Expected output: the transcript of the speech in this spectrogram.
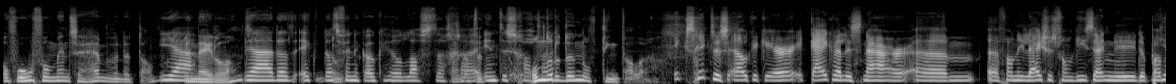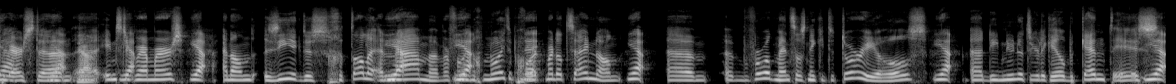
Over hoeveel mensen hebben we het dan Ja. in Nederland? Ja, dat, ik, dat vind ik ook heel lastig eh, in te schatten. Honderden of tientallen? Ik schrik dus elke keer. Ik kijk wel eens naar ehm, eh, van die lijstjes van wie zijn nu de populairste ja. eh, Ja. Instagrammers. Ja, En dan zie ik dus getallen en Ja. namen waarvan Ja. ik nog nooit heb gehoord. Nee. Maar dat zijn dan ja, ehm, eh, bijvoorbeeld mensen als Nikki Tutorials. ja, eh, die nu natuurlijk heel bekend is. Ja.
